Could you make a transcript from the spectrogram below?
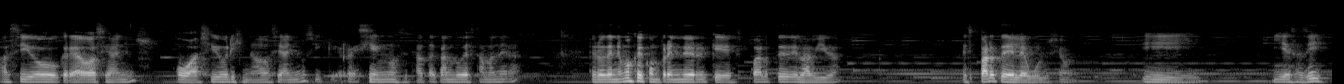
ha sido creado hace años o ha sido originado hace años y que recién nos está atacando de esta manera, pero tenemos que comprender que es parte de la vida, es parte de la evolución y, y es así.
